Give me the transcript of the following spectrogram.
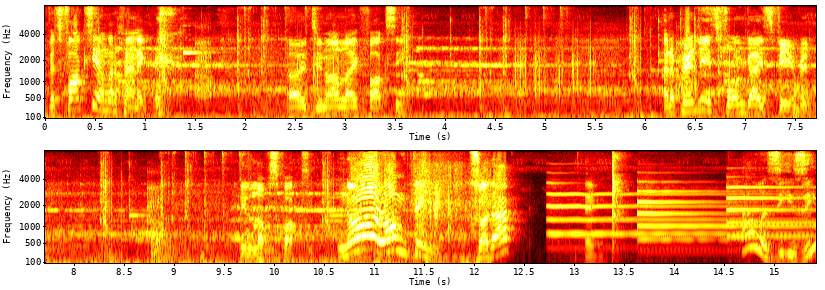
If it's Foxy, I'm gonna panic. I do not like Foxy. And apparently it's Phone Guy's favorite. He loves Foxy. No, wrong thing! Saw that? There you go. That was easy.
